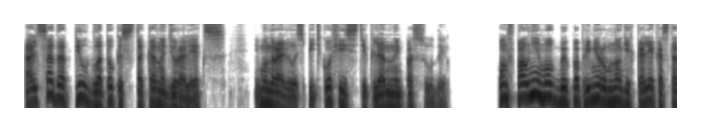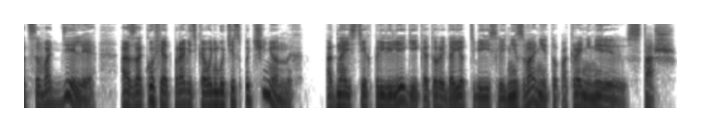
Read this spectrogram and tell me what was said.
Альсада отпил глоток из стакана «Дюралекс». Ему нравилось пить кофе из стеклянной посуды. Он вполне мог бы, по примеру многих коллег, остаться в отделе, а за кофе отправить кого-нибудь из подчиненных. Одна из тех привилегий, которые дает тебе, если не звание, то, по крайней мере, стаж.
